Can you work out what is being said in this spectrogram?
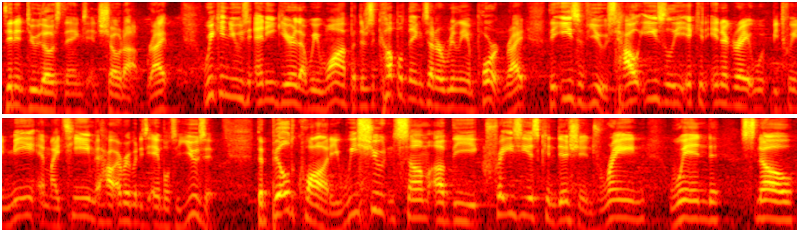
didn't do those things and showed up, right? We can use any gear that we want, but there's a couple things that are really important, right? The ease of use, how easily it can integrate between me and my team, how everybody's able to use it. The build quality, we shoot in some of the craziest conditions, rain, wind, snow,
